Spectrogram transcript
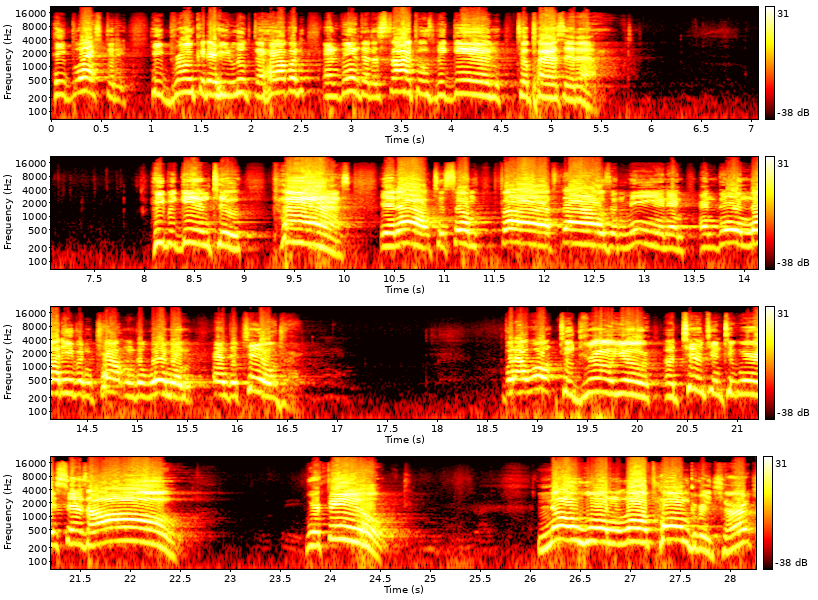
He blessed it, he broke it, and he looked to heaven, and then the disciples began to pass it out. He began to pass it out to some 5,000 men, and, and then not even counting the women and the children. But I want to draw your attention to where it says, all were filled. No one left hungry, church.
